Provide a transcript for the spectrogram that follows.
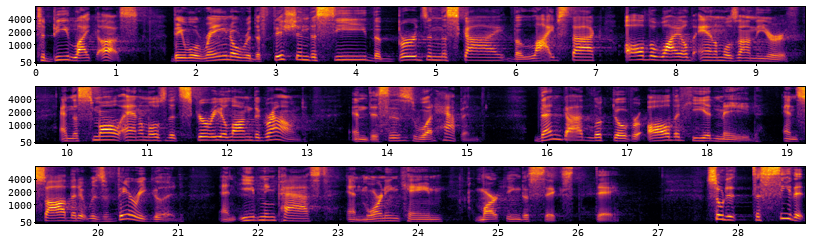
to be like us. They will reign over the fish in the sea, the birds in the sky, the livestock, all the wild animals on the earth, and the small animals that scurry along the ground. And this is what happened. Then God looked over all that he had made and saw that it was very good. And evening passed and morning came, marking the sixth day. So to, to see that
